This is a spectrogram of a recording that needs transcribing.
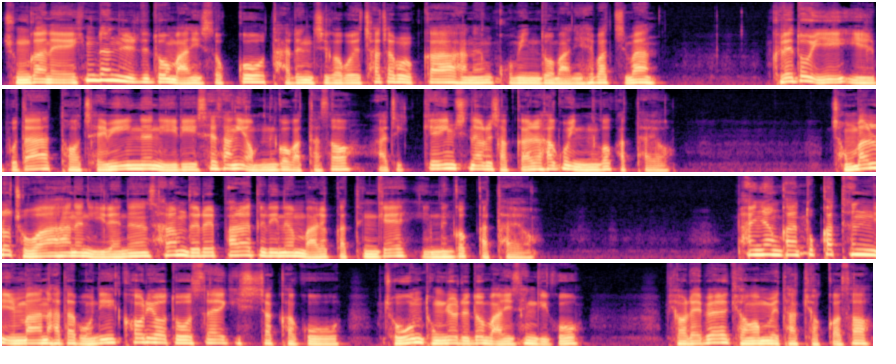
중간에 힘든 일들도 많이 있었고 다른 직업을 찾아볼까 하는 고민도 많이 해봤지만 그래도 이 일보다 더 재미있는 일이 세상에 없는 것 같아서 아직 게임 시나리오 작가를 하고 있는 것 같아요. 정말로 좋아하는 일에는 사람들을 빨아들이는 마력 같은 게 있는 것 같아요. 8년간 똑같은 일만 하다 보니 커리어도 쌓이기 시작하고 좋은 동료들도 많이 생기고 별의별 경험을 다 겪어서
